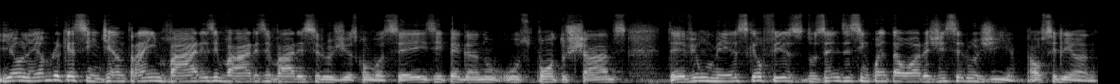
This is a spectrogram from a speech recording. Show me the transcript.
E eu lembro que, assim, de entrar em várias e várias e várias cirurgias com vocês e pegando os pontos chaves. Teve um mês que eu fiz 250 horas de cirurgia auxiliar auxiliando.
